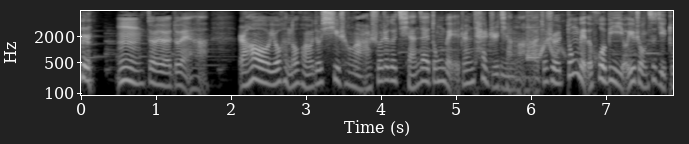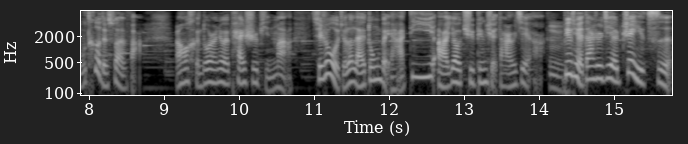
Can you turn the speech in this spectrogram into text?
嗯，对对对哈。然后有很多朋友就戏称啊，说这个钱在东北真是太值钱了哈，就是东北的货币有一种自己独特的算法。然后很多人就会拍视频嘛。其实我觉得来东北啊，第一啊要去冰雪大世界啊，冰雪大世界这一次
